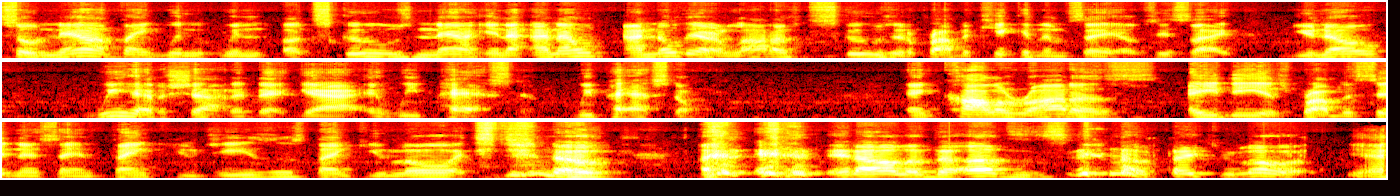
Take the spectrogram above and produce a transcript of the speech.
So now I think when when uh, schools now, and I, I, know I know there are a lot of schools that are probably kicking themselves. It's like you know, we had a shot at that guy and we passed him. We passed on him. And Colorado's AD is probably sitting there saying, "Thank you, Jesus. Thank you, Lord." You know, and, and all of the others. You know, thank you, Lord. Yeah.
